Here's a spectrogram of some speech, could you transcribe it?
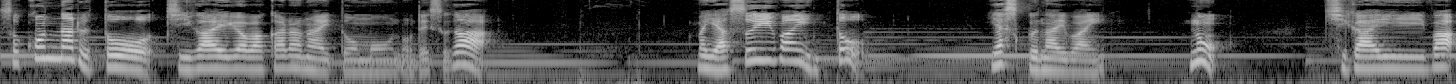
そこになると違いがわからないと思うのですが、まあ、安いワインと安くないワインの違いは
